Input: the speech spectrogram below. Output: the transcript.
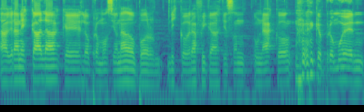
a gran escala, que es lo promocionado por discográficas que son un asco, que promueven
